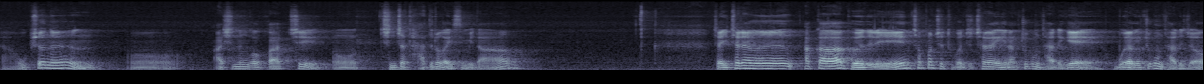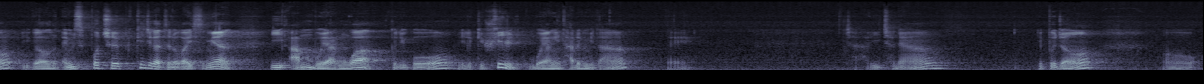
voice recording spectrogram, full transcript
자, 옵션은 어, 아시는 것 같이 어, 진짜 다 들어가 있습니다. 자, 이 차량은 아까 보여드린 첫 번째, 두 번째 차량이랑 조금 다르게 모양이 조금 다르죠. 이건 M 스포츠 패키지가 들어가 있으면 이 앞 모양과 그리고 이렇게 휠 모양이 다릅니다. 네. 자, 이 차량 이쁘죠? 어,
